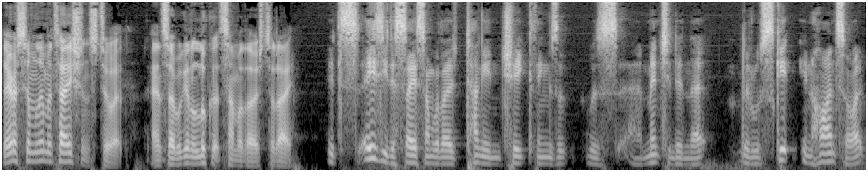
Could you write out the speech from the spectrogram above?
there are some limitations to it, and so we're going to look at some of those today. It's easy to say some of those tongue-in-cheek things that was uh, mentioned in that little skit in hindsight.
